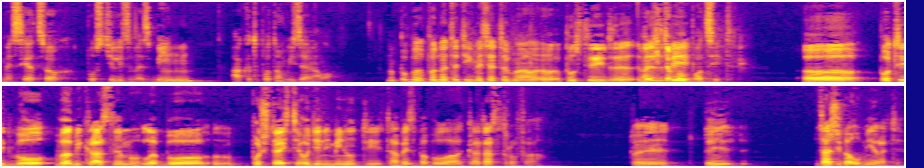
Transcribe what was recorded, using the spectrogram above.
mesiacoch pustili z väzby. Mm-hmm. Ako to potom vyzeralo? No po, po 20 mesiacoch ma uh, pustili z väzby. Aký to bol pocit? Uh, pocit bol veľmi krásny, lebo počítali ste hodiny, minúty, tá väzba bola katastrofa. To je, to je zaživa umierate.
